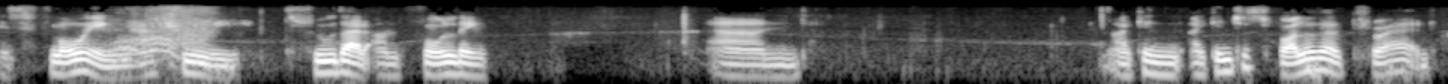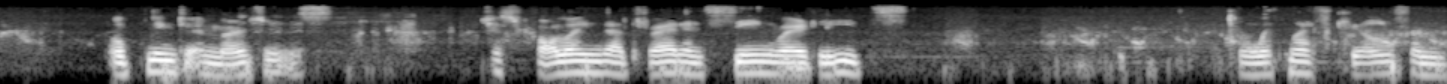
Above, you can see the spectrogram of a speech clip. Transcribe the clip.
is flowing naturally through that unfolding. And I can I can just follow that thread, opening to emergence, just following that thread and seeing where it leads with my skills and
